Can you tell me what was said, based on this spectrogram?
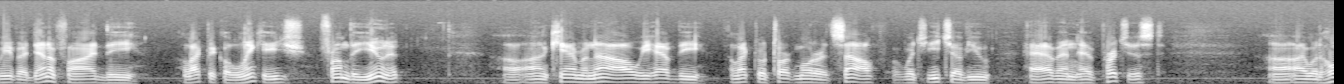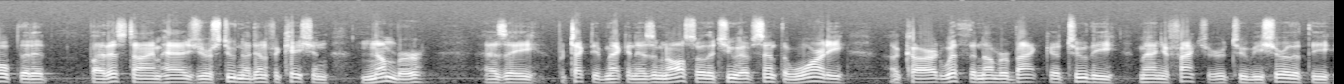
We've identified the electrical linkage from the unit. on camera now, we have the electro-torque motor itself, which each of you have and have purchased. I would hope that it by this time has your student identification number as a protective mechanism and also that you have sent the warranty uh, card with the number back uh, to the manufacturer to be sure that the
